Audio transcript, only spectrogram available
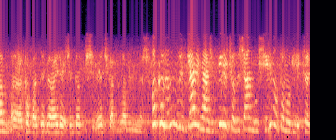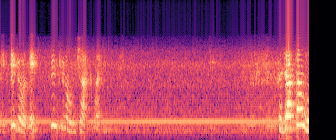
tam e, kapasite bir aile için dört kişiliğe çıkartılabilir. Bakalım rüzgar enerjisiyle çalışan bu şirin otomobili trafikte görmek mümkün olacak mı? Sıcaktan bunu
